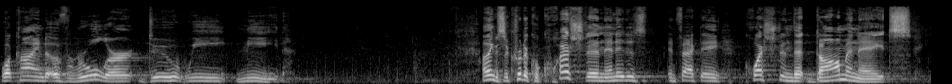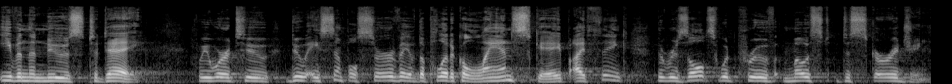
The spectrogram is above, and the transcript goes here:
What kind of ruler do we need? I think it's a critical question, and it is, in fact, a question that dominates even the news today. If we were to do a simple survey of the political landscape, I think the results would prove most discouraging.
